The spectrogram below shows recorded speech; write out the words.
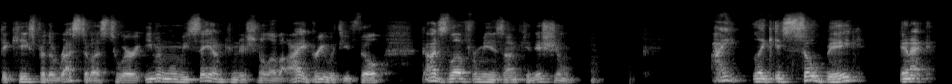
the case for the rest of us to where even when we say unconditional love i agree with you phil god's love for me is unconditional. I like it's so big and i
